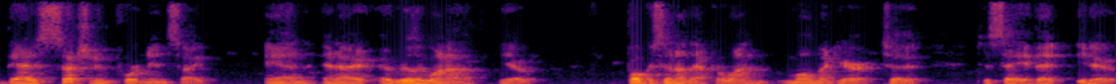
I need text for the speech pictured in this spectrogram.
That is such an important insight and and I, I really want to you know focus in on that for one moment here to to say that you know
